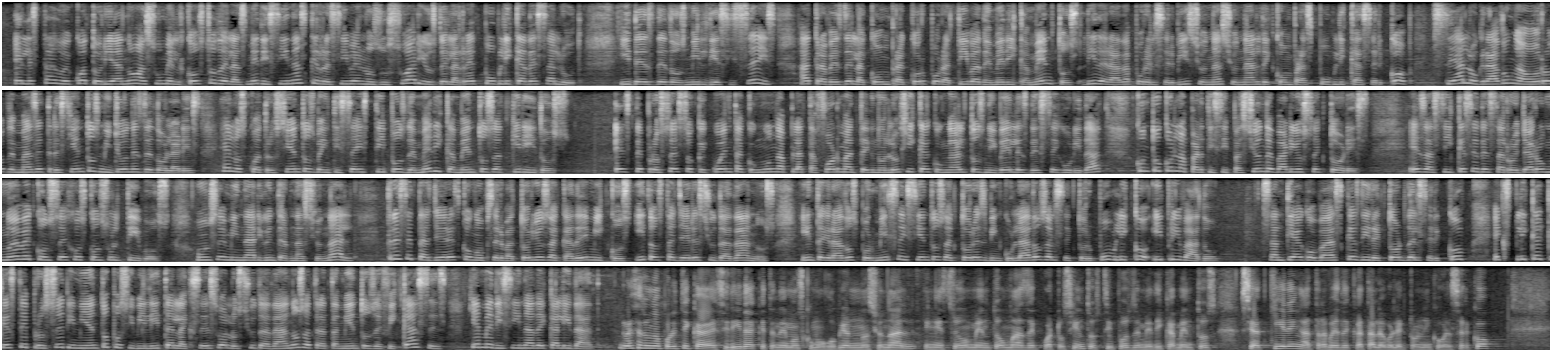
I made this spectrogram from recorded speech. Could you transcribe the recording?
El Estado ecuatoriano asume el costo de las medicinas que reciben los usuarios de la red pública de salud y desde 2016, a través de la compra corporativa de medicamentos liderada por el Servicio Nacional de Compras Públicas CERCOP, se ha logrado un ahorro de más de 300 millones de dólares en los 426 tipos de medicamentos adquiridos. Este proceso, que cuenta con una plataforma tecnológica con altos niveles de seguridad, contó con la participación de varios sectores. Es así que se desarrollaron nueve consejos consultivos, un seminario internacional, trece talleres con observatorios académicos y dos talleres ciudadanos, integrados por 1.600 actores vinculados al sector público y privado. Santiago Vázquez, director del CERCOP, explica que este procedimiento posibilita el acceso a los ciudadanos a tratamientos eficaces y a medicina de calidad. Gracias a una política decidida que tenemos como gobierno nacional, en este momento más de 400 tipos de medicamentos se adquieren a través del catálogo electrónico del CERCOP.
